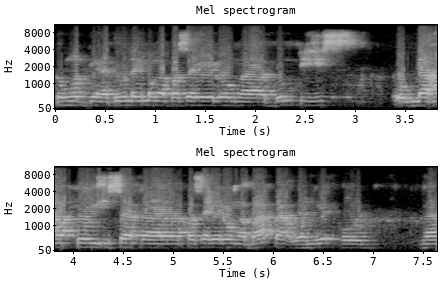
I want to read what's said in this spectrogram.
tungod kay adunay mga pasahero nga buntis ug naapoy isa ka pasahero nga bata, one year old nga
